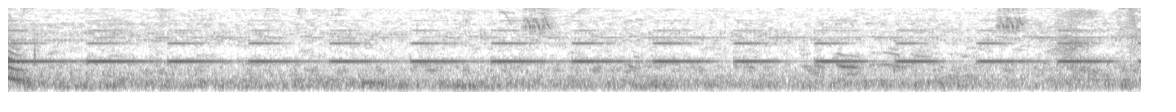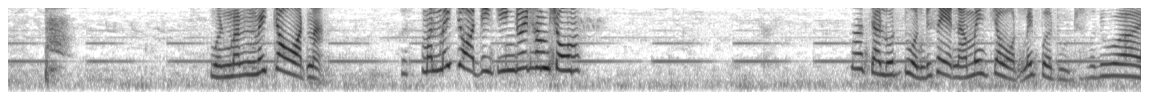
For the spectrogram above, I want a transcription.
ว เหมือนมันไม่จอดน่ะ มันไม่จอดจริง ๆ ด้วยท่านชม น่าจะรถด่วนพิเศษนะ ไม่จอดไม่เปิดหูซะด้วย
